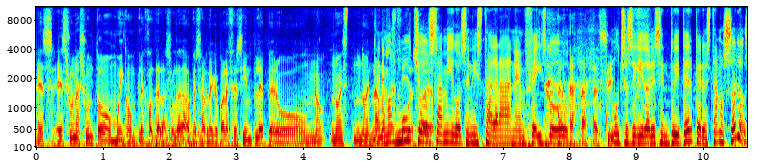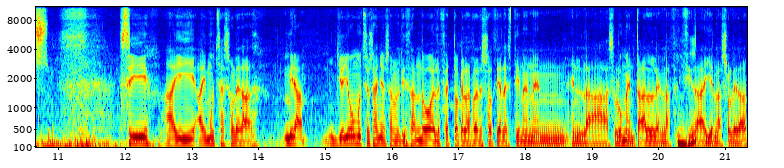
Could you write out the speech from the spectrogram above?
es, es un asunto muy complejo el de la soledad, a pesar de que parece simple, pero no, no, es, no es nada Tenemos sencillo muchos saber. amigos en Instagram, en Facebook, Sí. muchos seguidores en Twitter, pero estamos solos. Sí, hay, hay mucha soledad. Mira, yo llevo muchos años analizando el efecto que las redes sociales tienen en, en la salud mental, en la felicidad y en la soledad.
